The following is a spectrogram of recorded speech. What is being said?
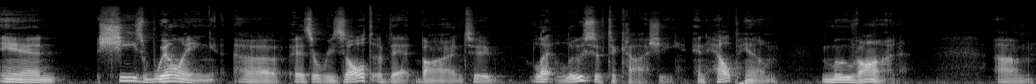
and she's willing, uh, as a result of that bond, to let loose of Takashi and help him move on. Um,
